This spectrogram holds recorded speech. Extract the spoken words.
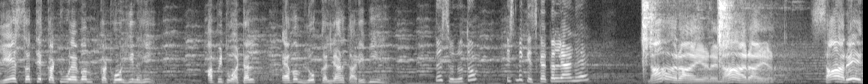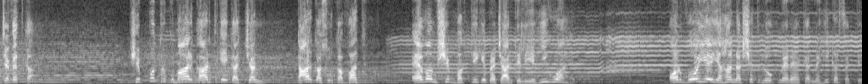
ये सत्य कटु एवं कठोर ही नहीं अपितु अटल एवं लोक कल्याणकारी भी है। तो सुनो तो इसमें किसका कल्याण है? नारायण नारायण सारे जगत का शिवपुत्र कुमार कार्तिकेय का जन्म तारकासुर का वध एवं शिव भक्ति के प्रचार के लिए ही हुआ है। और वो ये यहाँ नक्षत्र लोक में रहकर नहीं कर सकते।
